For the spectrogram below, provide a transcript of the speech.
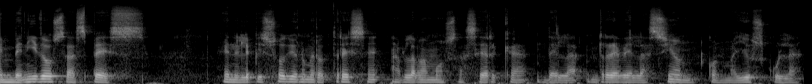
Bienvenidos a SPES. En el episodio número 13 hablábamos acerca de la revelación con mayúscula,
